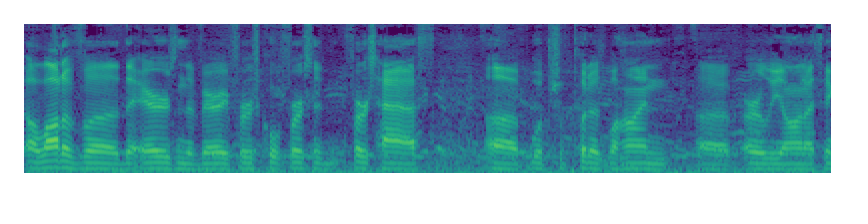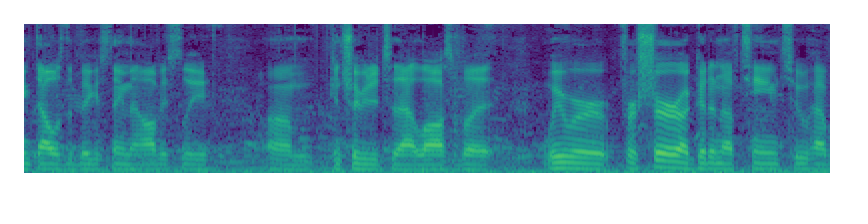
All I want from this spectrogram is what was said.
a lot of uh, the errors in the very first first first half, uh, which put us behind uh, early on. I think that was the biggest thing that obviously um, contributed to that loss. But we were for sure a good enough team to have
